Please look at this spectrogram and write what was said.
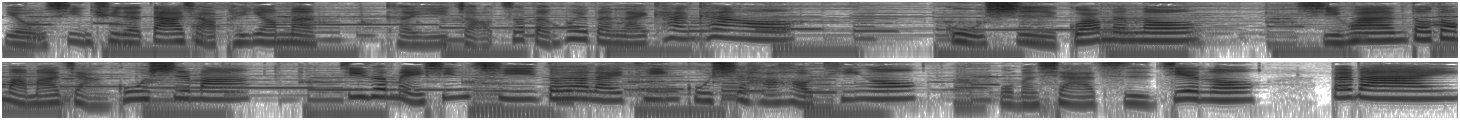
有兴趣的大小朋友们可以找这本绘本来看看哦。故事关门喽！喜欢豆豆妈妈讲故事吗？记得每星期都要来听故事，好好听哦。我们下次见喽，拜拜。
